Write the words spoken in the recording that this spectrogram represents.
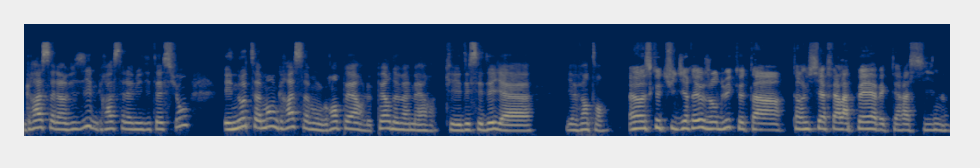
grâce à l'invisible, grâce à la méditation, et notamment grâce à mon grand-père, le père de ma mère, qui est décédé il y a, il y a 20 ans. Alors, est-ce que tu dirais aujourd'hui que tu as, as réussi à faire la paix avec tes racines?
